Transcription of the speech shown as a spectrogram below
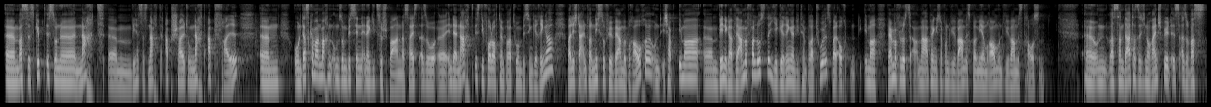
Ähm, was es gibt, ist so eine Nacht, ähm, wie heißt das, Nachtabschaltung, Nachtabfall. Ähm, und das kann man machen, um so ein bisschen Energie zu sparen. Das heißt also, äh, in der Nacht ist die Vorlauftemperatur ein bisschen geringer, weil ich da einfach nicht so viel Wärme brauche und ich habe immer ähm, weniger Wärmeverluste, je geringer die Temperatur ist, weil auch immer Wärmeverluste immer abhängig davon, wie warm ist bei mir im Raum und wie warm ist draußen. Äh, und was dann da tatsächlich noch reinspielt, ist, also was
